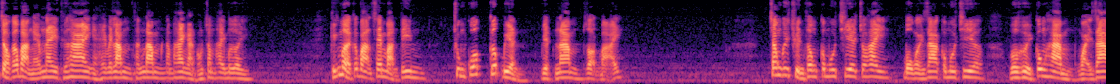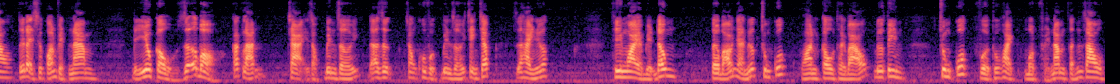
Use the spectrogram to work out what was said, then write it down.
chào các bạn ngày hôm nay thứ hai ngày 25 tháng 5 năm 2020. Kính mời các bạn xem bản tin Trung Quốc cướp biển, Việt Nam dọn bãi. Trong khi truyền thông Campuchia cho hay Bộ Ngoại giao Campuchia vừa gửi công hàm ngoại giao tới Đại sứ quán Việt Nam để yêu cầu dỡ bỏ các lán trại dọc biên giới đã dựng trong khu vực biên giới tranh chấp giữa hai nước. Thì ngoài ở Biển Đông, tờ báo nhà nước Trung Quốc Hoàn Cầu Thời báo đưa tin Trung Quốc vừa thu hoạch 1,5 tấn rau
